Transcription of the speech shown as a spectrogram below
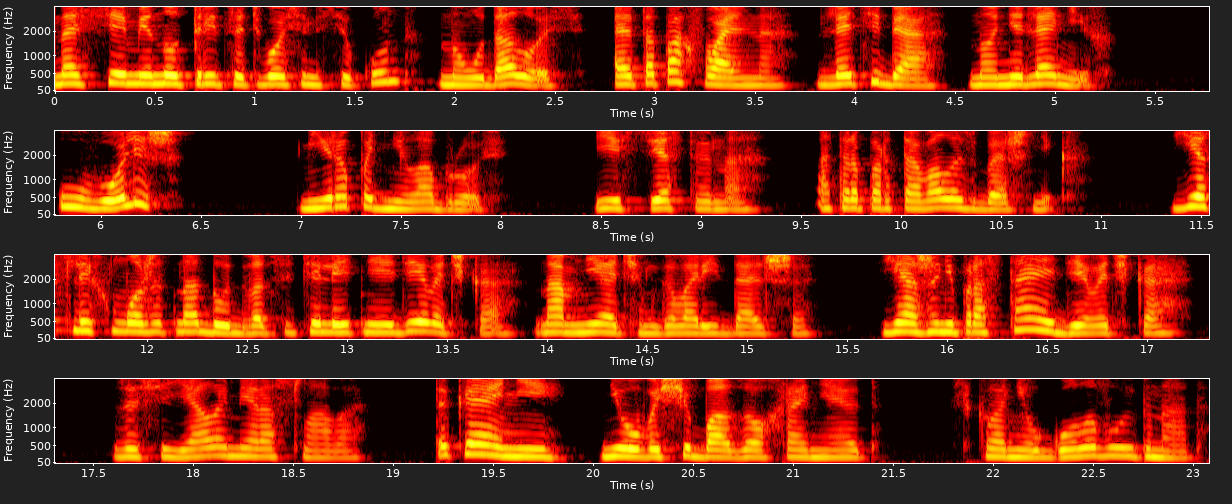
«На 7 минут 38 секунд, но удалось. Это похвально. Для тебя, но не для них». «Уволишь?» Мира подняла бровь. «Естественно», — отрапортовал СБшник. «Если их может надуть двадцатилетняя девочка, нам не о чем говорить дальше». «Я же не простая девочка», — засияла Мирослава. «Так и они не овощебазу охраняют», — склонил голову Игнат.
